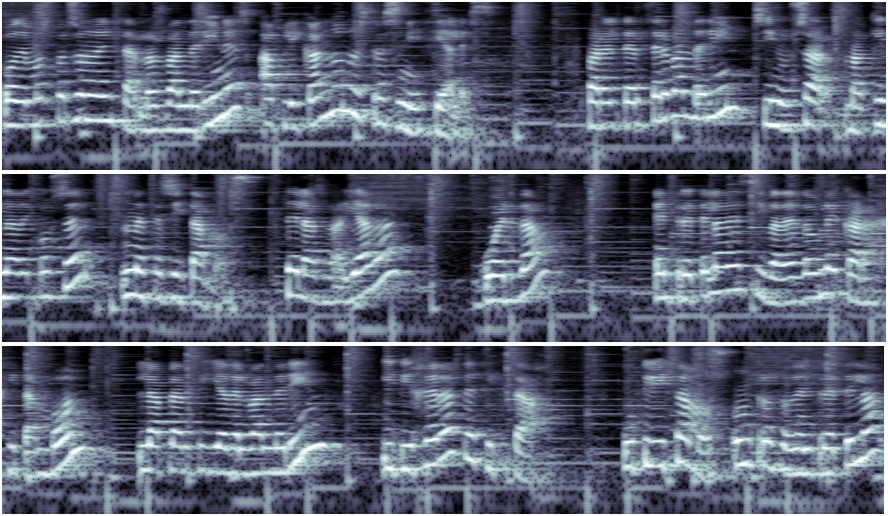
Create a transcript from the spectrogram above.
Podemos personalizar los banderines aplicando nuestras iniciales. Para el tercer banderín, sin usar máquina de coser, necesitamos telas variadas, cuerda, entretela adhesiva de doble cara gitambón, la plantilla del banderín y tijeras de zigzag. Utilizamos un trozo de entretela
